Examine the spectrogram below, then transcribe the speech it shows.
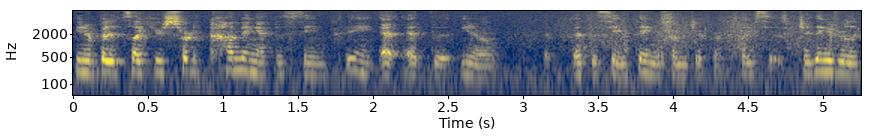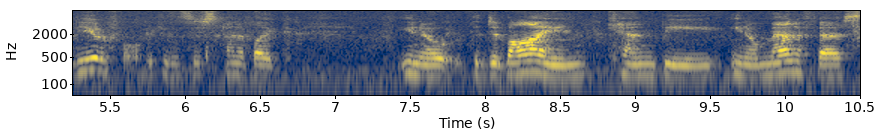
you know, but it's like you're sort of coming at the same thing, at, at the, you know, at the same thing from different places, which I think is really beautiful because it's just kind of like, you know, the divine can be, you know, manifest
